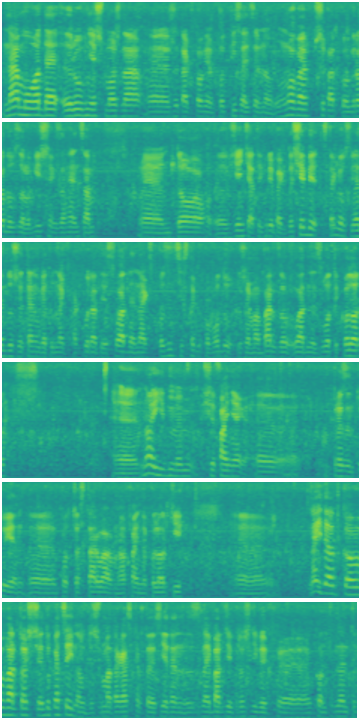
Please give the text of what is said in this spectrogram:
Na młode również można, e, że tak powiem, podpisać ze mną umowę. W przypadku ogrodów zoologicznych zachęcam e, do e, wzięcia tych rybek do siebie z tego względu, że ten gatunek akurat jest ładny na ekspozycji z tego powodu, że ma bardzo ładny złoty kolor E, no i się fajnie e, prezentuje podczas tarła, ma fajne kolorki. E, no i dodatkowo wartość edukacyjną, gdyż Madagaskar to jest jeden z najbardziej wrażliwych e, kontynentów,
